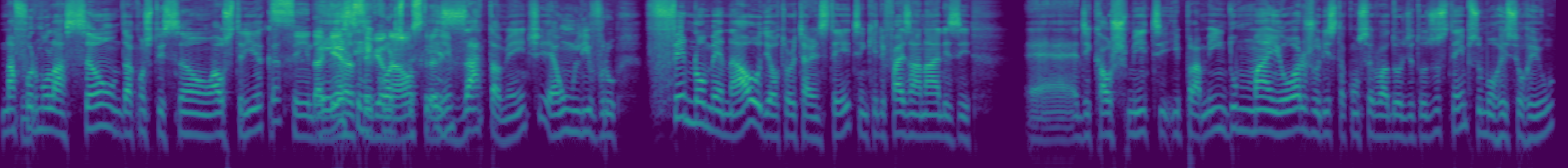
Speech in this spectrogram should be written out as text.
na formulação da Constituição austríaca. Sim, da É Guerra Civil na Áustria. Exatamente. É um livro fenomenal de Authoritarian States, em que ele faz a análise é, de Carl Schmitt e, para mim, do maior jurista conservador de todos os tempos, o Mauricio Rio,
